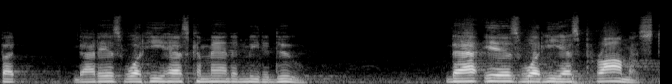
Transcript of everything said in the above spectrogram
But that is what He has commanded me to do. That is what He has promised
